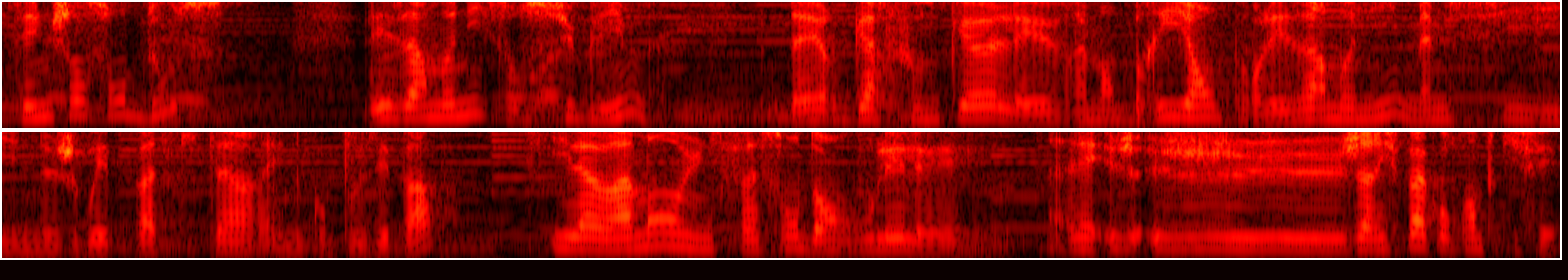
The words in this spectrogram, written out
C'est une chanson douce, les harmonies sont sublimes. D'ailleurs, Garfunkel est vraiment brillant pour les harmonies, même s'il ne jouait pas de guitare et ne composait pas. Il a vraiment une façon d'enrouler les. J'arrive pas à comprendre ce qu'il fait.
